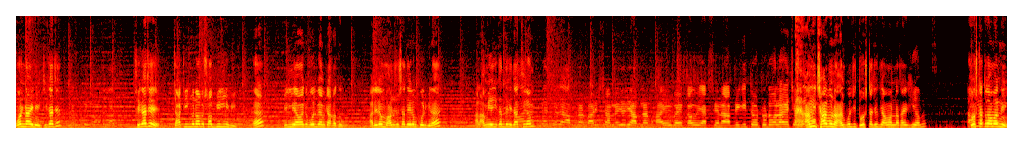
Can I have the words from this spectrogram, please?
অন্যায় নেই, ঠিক আছে? ঠিক আছে? যা ট্রিটমেন্ট হবে সব বিল নিবি হ্যাঁ? বিল নিয়ে আমাকে বলবি, আমি টাকা দেবো। আর এরকম মানুষের সাথে এরকম করবি না হ্যাঁ? আর আমি এইখান থেকে যাচ্ছিলাম বাড়ির সামনে যদি আপনার ভাই ভাই কাউ অ্যাক্সিডেন্ট আপনি কি তো টোটোওয়ালাকে ছেড়ে আমি ছাড়বো না আমি বলছি দোষটা যদি আমার না থাকে কি হবে? দোষটা তো আমার নেই।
